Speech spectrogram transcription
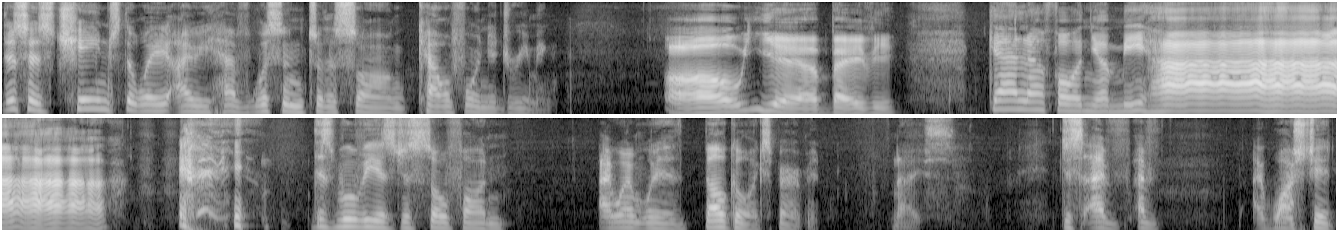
This has changed the way I have listened to the song California Dreaming. Oh, yeah, baby. California, mija. This movie is just so fun. I went with Belko Experiment. Nice. Just I've I've I watched it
